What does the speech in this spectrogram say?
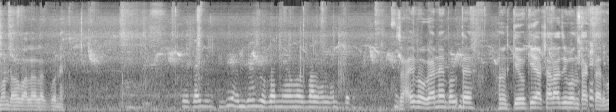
মনটাও ভালো লাগবো না। যাই বগানে বলতে কেউ কি আর সারা জীবন থাকতে পারব?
